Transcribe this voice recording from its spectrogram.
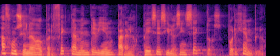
ha funcionado perfectamente bien para los peces y los insectos, por ejemplo.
